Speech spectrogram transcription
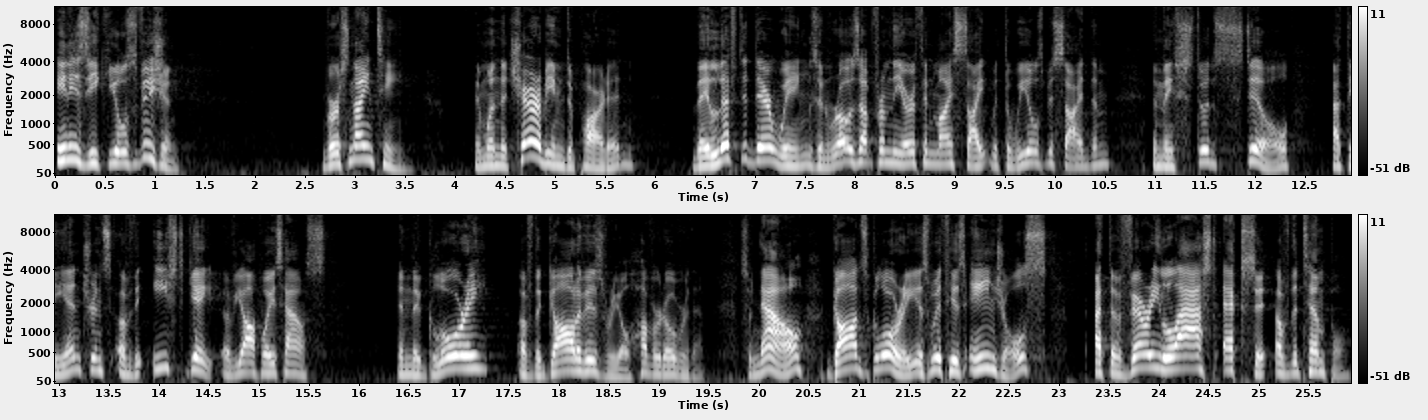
in Ezekiel's vision. Verse 19 And when the cherubim departed, they lifted their wings and rose up from the earth in my sight with the wheels beside them, and they stood still at the entrance of the east gate of Yahweh's house. And the glory of the God of Israel hovered over them. So now, God's glory is with his angels at the very last exit of the temple.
